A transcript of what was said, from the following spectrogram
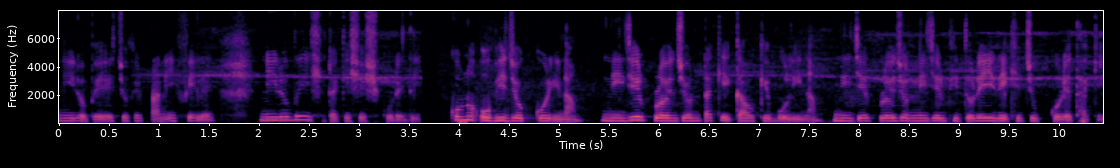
নীরবে চোখের পানি ফেলে নীরবেই সেটাকে শেষ করে দিই। কোনো অভিযোগ করি না। নিজের প্রয়োজনটাকে কাউকে বলি না। নিজের প্রয়োজন নিজের ভিতরেই রেখে চুপ করে থাকি।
